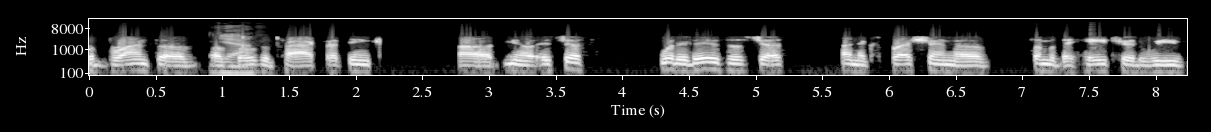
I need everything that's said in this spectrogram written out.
the brunt of, of Yeah. those attacks. I think uh, you know it's just what it is is just an expression of some of the hatred we've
